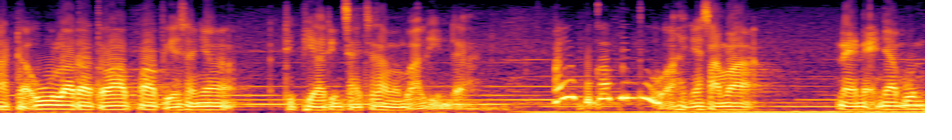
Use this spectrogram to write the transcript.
ada ular atau apa biasanya dibiarin saja sama Mbak Linda. Ayo buka pintu. Akhirnya sama neneknya pun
